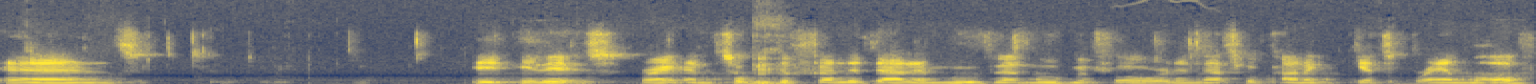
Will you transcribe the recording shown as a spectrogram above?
and it, it is right. And so we mm-hmm. defended that and moved that movement forward, and that's what kind of gets brand love,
